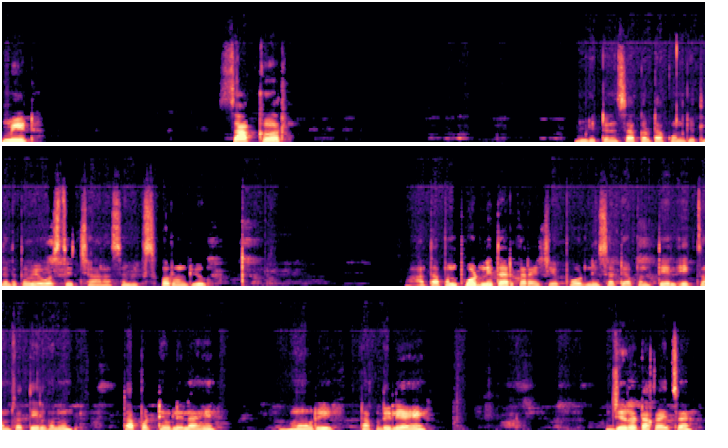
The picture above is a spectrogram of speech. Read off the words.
मीठ साखर. म्हणजे मीठ आणि साखर टाकून घेतलेलं तर व्यवस्थित छान असं मिक्स करून घेऊ. आता आपण फोडणी तयार करायची आहे. फोडणीसाठी आपण तेल एक चमचा तेल घालून तापत ठेवलेलं आहे. मोहरी टाकलेली आहे. जिरं टाकायचं आहे.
